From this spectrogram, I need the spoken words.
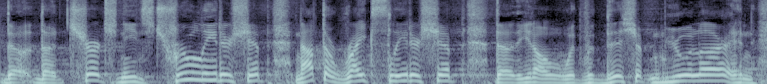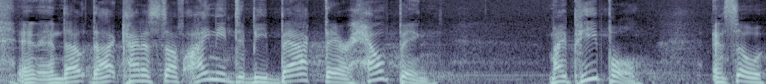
The, the church needs true leadership, not the Reichs leadership, the, you know, with, with Bishop Mueller and, and, and that, that kind of stuff. I need to be back there helping my people. And so,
